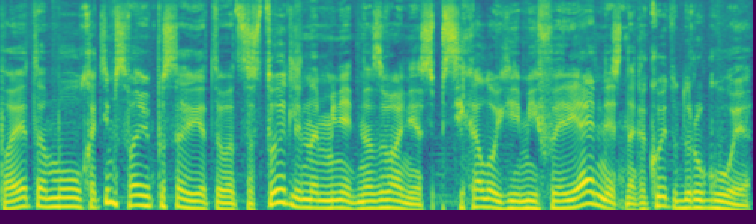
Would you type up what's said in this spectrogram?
Поэтому хотим с вами посоветоваться, стоит ли нам менять название с психологии, мифа и реальность на какое-то другое.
